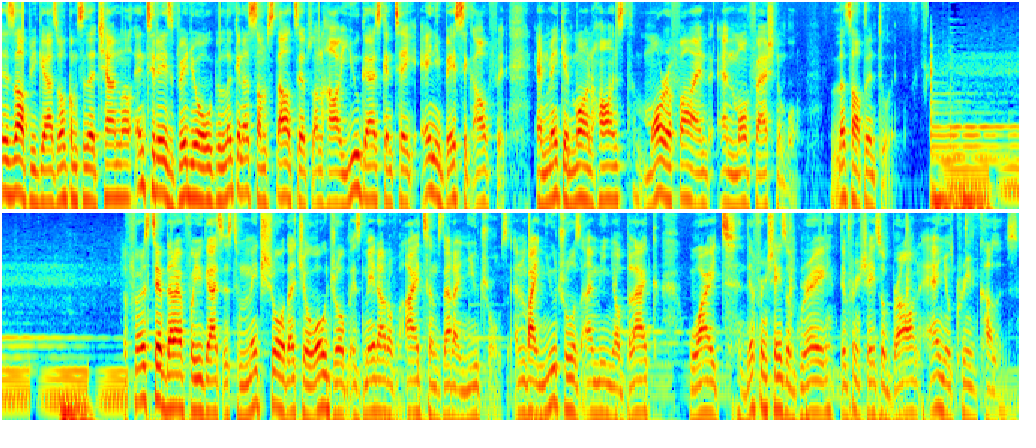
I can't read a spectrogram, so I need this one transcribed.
is up you guys? Welcome to the channel. In today's video, we'll be looking at some style tips on how you guys can take any basic outfit and make it more enhanced, more refined, and more fashionable. Let's hop into it. First tip that I have for you guys is to make sure that your wardrobe is made out of items that are neutrals. And by neutrals, I mean your black, white, different shades of gray, different shades of brown, and your cream colors.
